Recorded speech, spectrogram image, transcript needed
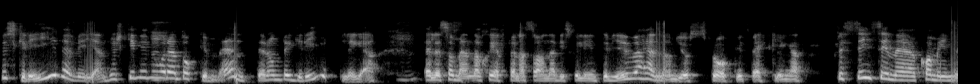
Hur skriver vi igen? Hur skriver vi Mm. våra dokument? Är de begripliga? Mm. Eller som en av cheferna sa när vi skulle intervjua henne om just språkutveckling, att precis innan jag kom in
